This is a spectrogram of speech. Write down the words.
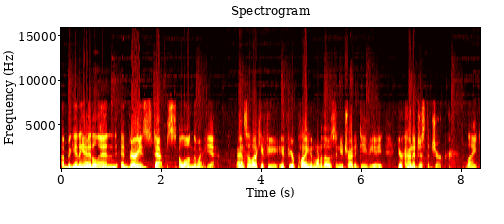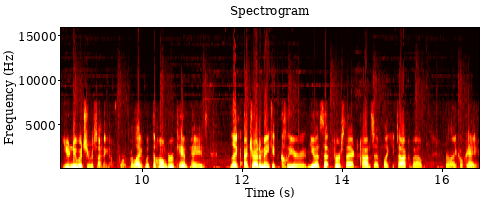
a beginning, Yeah. middle, end, and various steps along the way. Yeah. And so like if you if you're playing in one of those and you try to deviate, you're kind of just a jerk. Like you knew what you were signing up for. But like with the homebrew campaigns, like I try to make it clear, you know, it's that first act concept like you talk about. We're like, okay,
